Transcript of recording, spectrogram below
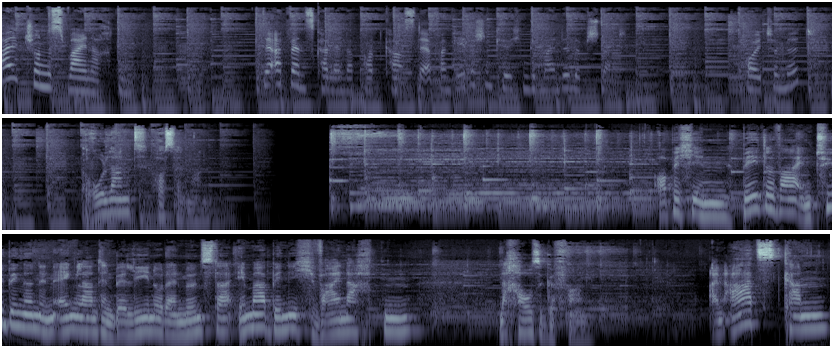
Bald schon ist Weihnachten. Der Adventskalender-Podcast der Evangelischen Kirchengemeinde Lippstadt. Heute mit Roland Hosselmann. Ob ich in Bethel war, in Tübingen, in England, in Berlin oder in Münster, immer bin ich Weihnachten nach Hause gefahren. Ein Arzt kann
